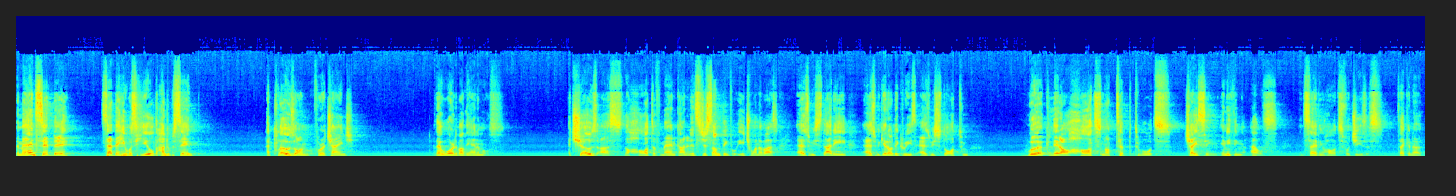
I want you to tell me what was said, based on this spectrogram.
The man said there, said that he was healed 100%, had clothes on for a change. They were worried about the animals. It shows us the heart of mankind. And it's just something for each one of us as we study, as we get our degrees, as we start to work. Let our hearts not tip towards chasing anything else and saving hearts for Jesus. Take a note.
